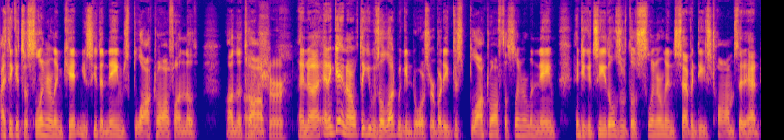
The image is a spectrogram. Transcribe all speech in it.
I think it's a Slingerland kit, and you see the names blocked off on the on the oh, top. Oh, sure. And uh, and again, I don't think he was a Ludwig endorser, but he just blocked off the Slingerland name, and you can see those are those Slingerland '70s toms that had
